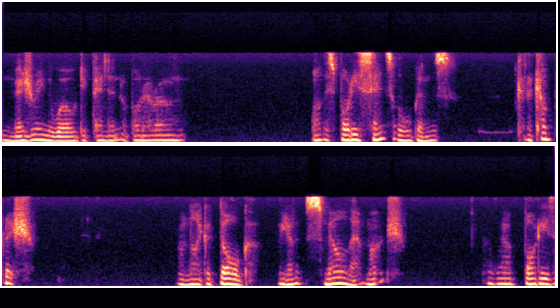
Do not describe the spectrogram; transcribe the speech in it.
Measuring the world dependent upon our own, what this body's sense organs can accomplish. Unlike a dog, we don't smell that much. Our bodies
